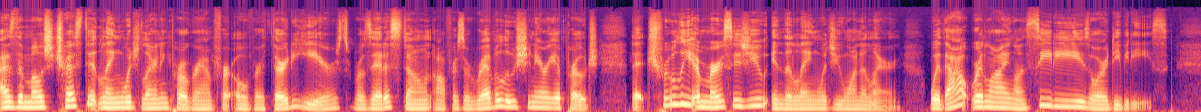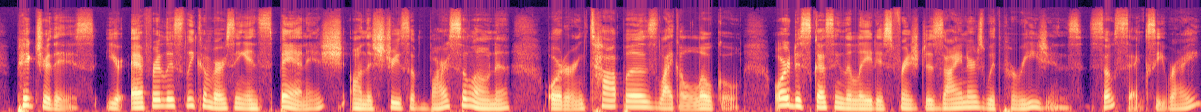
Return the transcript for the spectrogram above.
As the most trusted language learning program for over 30 years, Rosetta Stone offers a revolutionary approach that truly immerses you in the language you want to learn without relying on CDs or DVDs. Picture this you're effortlessly conversing in Spanish on the streets of Barcelona, ordering tapas like a local, or discussing the latest French designers with Parisians. So sexy, right?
